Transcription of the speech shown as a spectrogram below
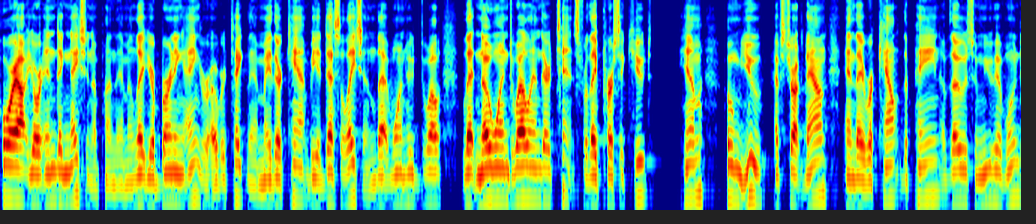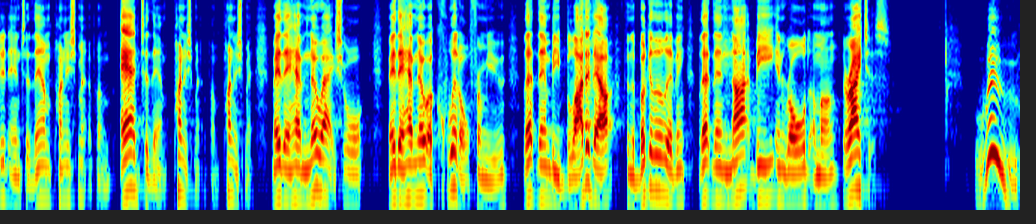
Pour out your indignation upon them, and let your burning anger overtake them. May their camp be a desolation. Let one who dwell, let no one dwell in their tents, for they persecute him whom you have struck down, and they recount the pain of those whom you have wounded, and to them punishment upon add to them punishment upon punishment. May they have no actual May they have no acquittal from you. Let them be blotted out from the book of the living. Let them not be enrolled among the righteous. Woo!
